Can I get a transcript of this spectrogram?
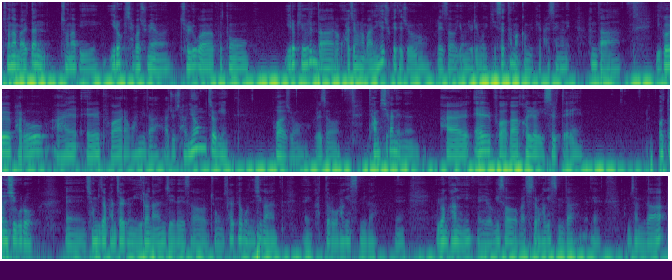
전압 말단 전압이 이렇게 잡아주면 전류가 보통 이렇게 흐른다 과정을 많이 해주게 되죠. 그래서 연결이 뭐 이렇게 세타만큼 이렇게 발생을 한다. 이걸 바로 RL 부하라고 합니다. 아주 전형적인 부하죠. 그래서 다음 시간에는 RL 부하가 걸려 있을 때 어떤 식으로 예, 전기자 반작용이 일어나는지에 대해서 좀 살펴보는 시간 예, 갖도록 하겠습니다. 예, 이번 강의 예, 여기서 마치도록 하겠습니다. 예, 감사합니다.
